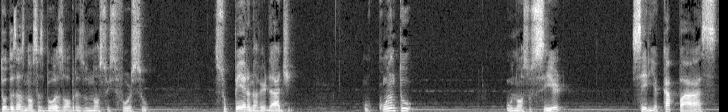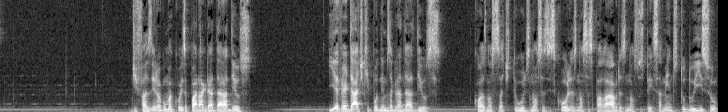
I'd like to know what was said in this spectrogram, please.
todas as nossas boas obras, o nosso esforço, supera, na verdade, o quanto o nosso ser seria capaz de fazer alguma coisa para agradar a Deus. E é verdade que podemos agradar a Deus com as nossas atitudes, nossas escolhas, nossas palavras, nossos pensamentos, tudo isso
